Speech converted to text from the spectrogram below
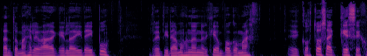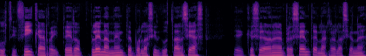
tanto más elevada que la de Itaipú. Retiramos una energía un poco más eh, costosa que se justifica, reitero, plenamente por las circunstancias eh, que se dan en el presente, en las relaciones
